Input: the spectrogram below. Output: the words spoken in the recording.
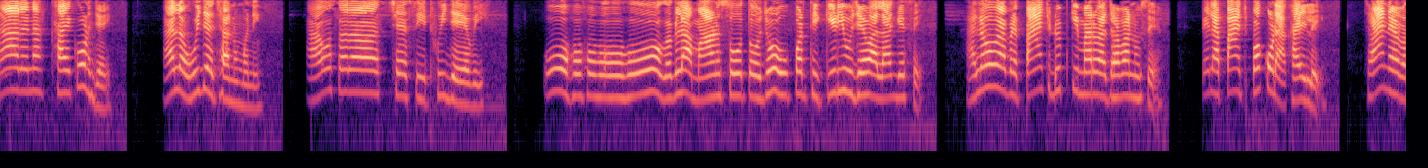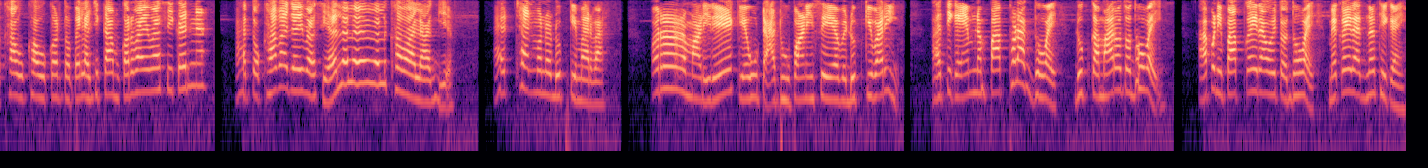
ના રે, ના, ખાઈ કોણ જાય? હાલો, હુઈ જાય છાનું મની. આવો સરસ છે, સીટ હુઈ જાય હવે ઓહો, હો હો હો, ગગલા માણસો તો જો ઉપરથી કીડિયું જેવા લાગે છે. હાલો આપણે પાંચ ડૂબકી મારવા જવાનું છે. પેલા પાંચ પકોડા ખાઈ લઈ. જા ને હવે ખાવું ખાવું કરતો પેલા જે કામ કરવા આવ્યા છે કરને હા તો ખાવા જ આવ્યા છે. હલ હલ હલ ખાવા લાગીએ. અચ્છા મને ડૂબકી મારવા. અરર અરે મારી રે, કેવું ટાઢું પાણી છે હવે ડૂબકી વાળી. હાથી કે એમને પાપ થોડાક ધોવાય. ડૂબકા મારો તો ધોવાય. આપણી પાપ કર્યા હોય તો ધોવાય. મેં કર્યા જ નથી કઈ.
